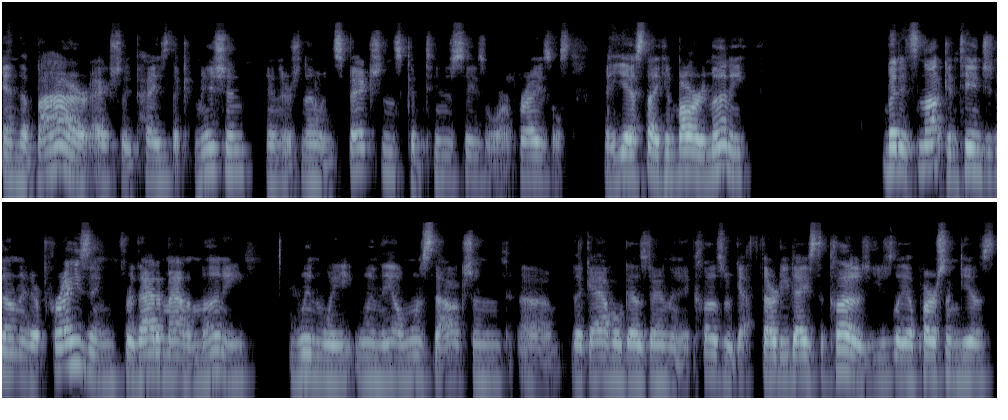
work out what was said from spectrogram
And the buyer actually pays the commission, and there's no inspections, contingencies, or appraisals. Now, yes, they can borrow money, but it's not contingent on it appraising for that amount of money when we when the once the auction uh, the gavel goes down and it closes. We've got 30 days to close. Usually a person gives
